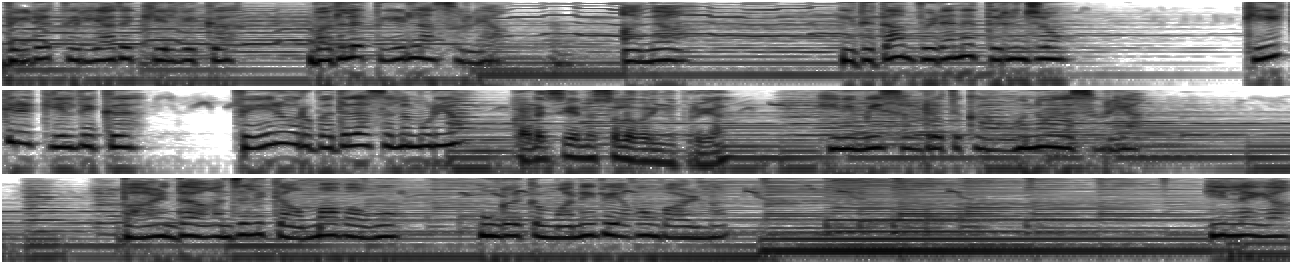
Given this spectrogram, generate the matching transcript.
விட தெரியாத கேள்விக்கு பதில தேடலாம் சூர்யா. ஆனா இதுதான் விடன்னு தெரிஞ்சும் கேக்குற கேள்விக்கு வேற ஒரு பதிலா சொல்ல முடியும்? கடைசி என்ன சொல்ல வரீங்க பிரியா? இனிமே சொல்றதுக்கு ஒண்ணும் இல்ல சூர்யா. வாழ்ந்த அஞ்சலிக்கு அம்மாவாவும் உங்களுக்கு மனைவியாவும் வாழணும். இல்லையா?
